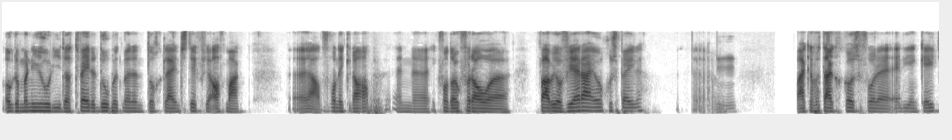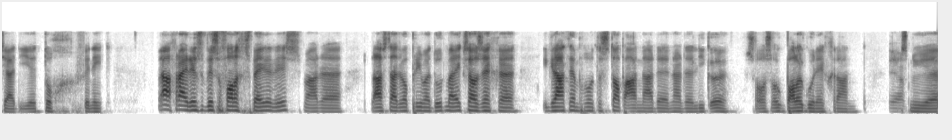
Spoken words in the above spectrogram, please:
ook de manier hoe hij dat tweede doelpunt met een toch klein stiftje afmaakt. ja, dat vond ik knap. En ik vond ook vooral Fabio Vieira heel goed spelen. Mm Maar ik heb uiteindelijk gekozen voor Eddie Nketiah. Die toch, vind ik, ja, vrij wisselvallige speler is. Maar laatste tijd wel prima doet. Maar ik zou zeggen, ik raad hem gewoon een stap aan naar de, naar de Ligue 1. Zoals ook Balogun heeft gedaan. Ja. Is nu uh,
